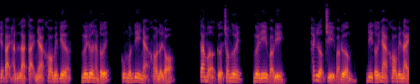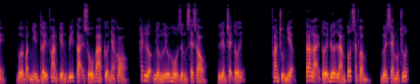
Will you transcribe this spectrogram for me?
Hiện tại hẳn là tại nhà kho bên kia, ngươi đưa hàng tới, cũng muốn đi nhà kho nơi đó. Ta mở cửa cho ngươi ngươi đi vào đi. Hách lượng chỉ vào đường, đi tới nhà kho bên này, vừa vặn nhìn thấy phan kiến vĩ tại số ba cửa nhà kho. Hách lượng nhường lưu hổ dừng xe sau, liền chạy tới. Phan chủ nhiệm, ta lại tới đưa làm tốt sản phẩm, ngươi xem một chút.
